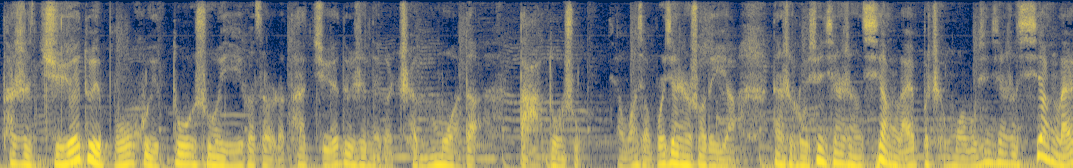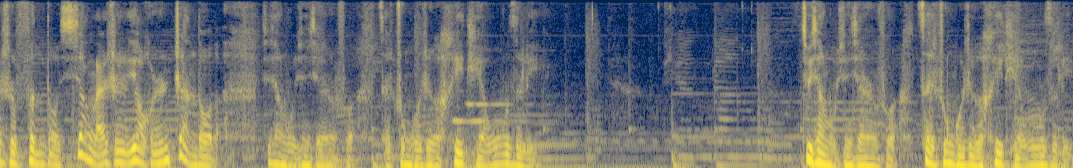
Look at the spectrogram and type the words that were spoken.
他是绝对不会多说一个字儿的，他绝对是那个沉默的大多数，像王小波先生说的一样。但是鲁迅先生向来不沉默，鲁迅先生向来是奋斗，向来是要和人战斗的。就像鲁迅先生说，在中国这个黑铁屋子里。就像鲁迅先生说，在中国这个黑铁屋子里，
